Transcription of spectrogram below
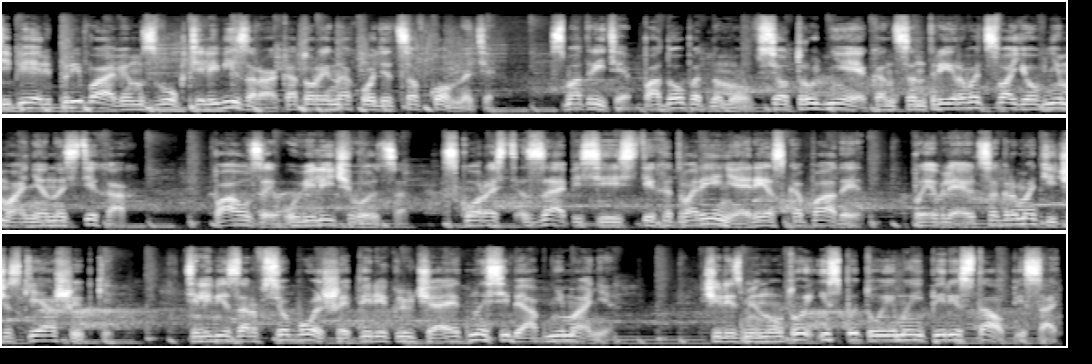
Теперь прибавим звук телевизора, который находится в комнате. Смотрите, подопытному все труднее концентрировать свое внимание на стихах. Паузы увеличиваются. Скорость записи стихотворения резко падает. Появляются грамматические ошибки. Телевизор все больше переключает на себя внимание. Через минуту испытуемый перестал писать.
